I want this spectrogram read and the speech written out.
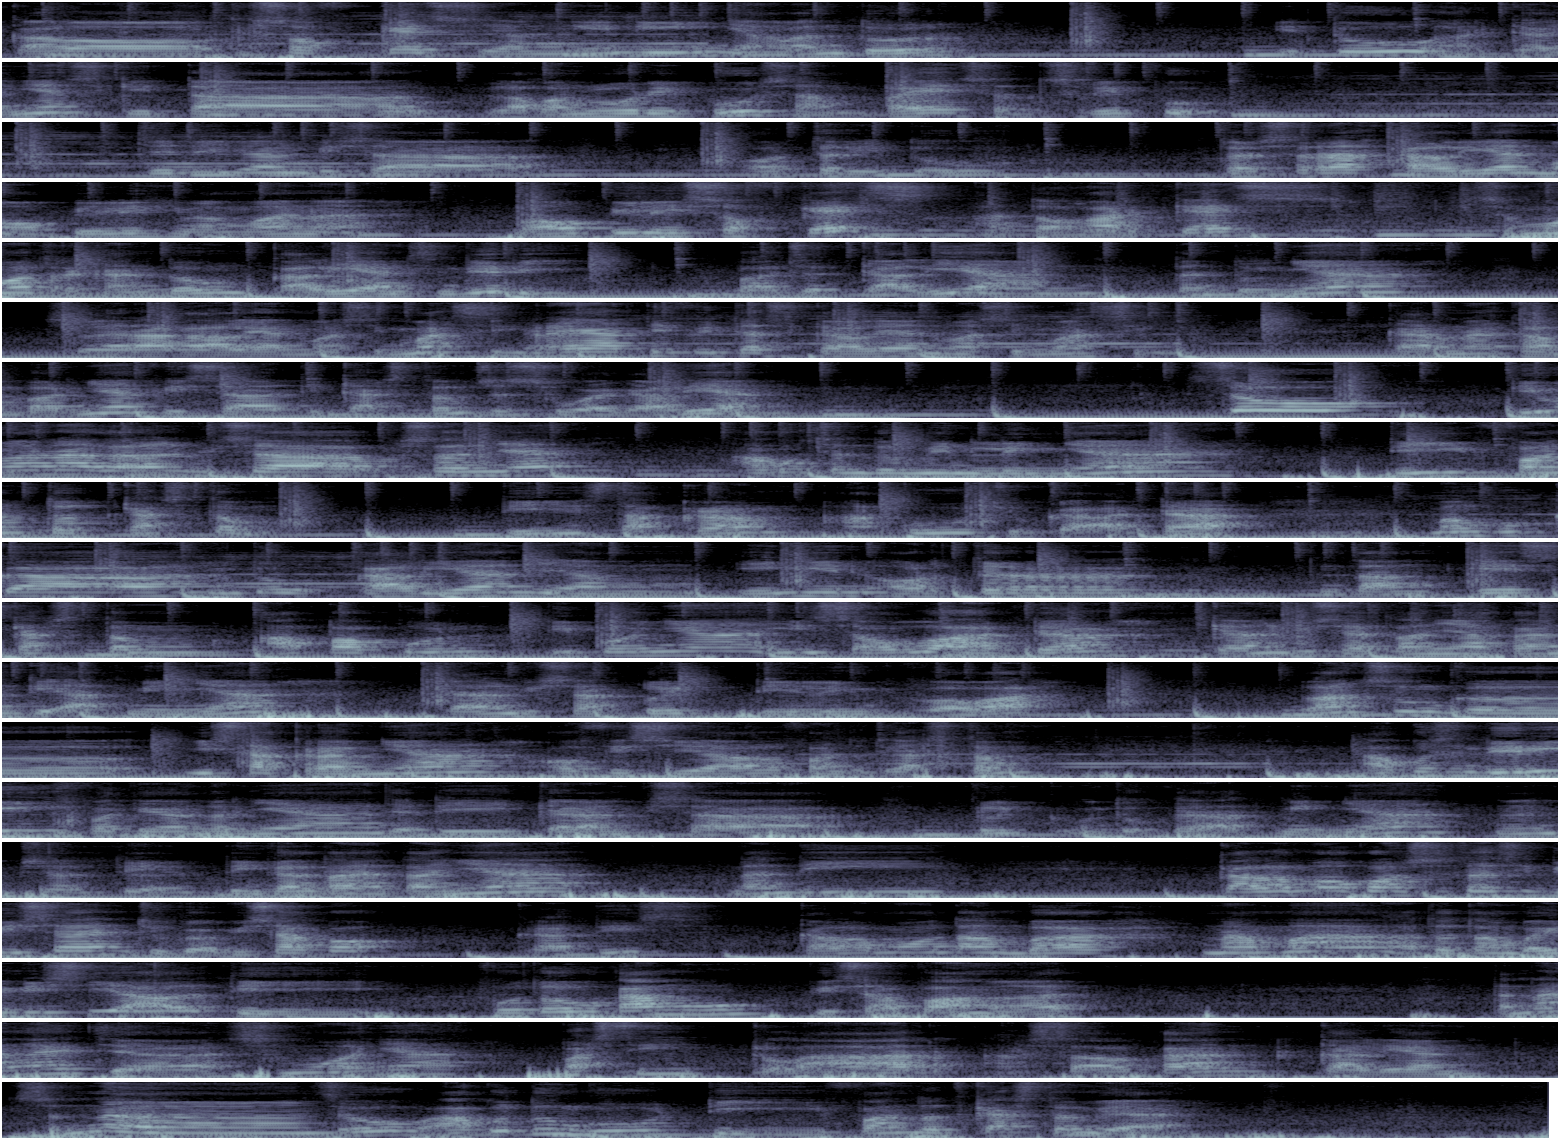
kalau softcase yang ini yang lentur itu harganya sekitar 80.000 sampai 100.000 jadi kan bisa order itu. Terserah kalian mau pilih yang mana. Mau pilih softcase atau hardcase semua tergantung kalian sendiri budget kalian. Tentunya selera kalian masing-masing kreativitas kalian masing-masing. Karena gambarnya bisa di custom sesuai kalian. So di mana kalian bisa pesannya? Aku cantumin linknya di fun.custom di Instagram aku juga ada. Membuka untuk kalian yang ingin order tentang case custom apa pun tipenya insya Allah ada. Kalian bisa tanyakan di adminnya. Kalian bisa klik di link di bawah. Langsung ke Instagramnya official Custom aku sendiri sebagai ownernya jadi kalian bisa klik untuk ke adminnya dan bisa tinggal tanya-tanya. Nanti kalau mau konsultasi desain juga bisa kok gratis. Kalau mau tambah nama atau tambah inisial di foto kamu bisa banget. Tenang aja semuanya pasti kelar asalkan kalian senang so aku tunggu di Fun Custom ya.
